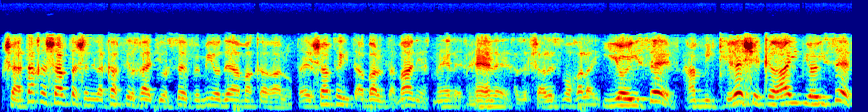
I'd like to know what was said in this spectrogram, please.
כשאתה חשבת שאני לקחתי לך את יוסף ומי יודע מה קרה לו, אתה ישבת, התאבלת, מה אני אעשה? מלך, מלך, אז אפשר לסמוך עליי. יוסף, המקרה שקרה עם יוסף,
